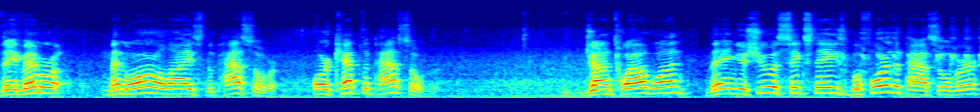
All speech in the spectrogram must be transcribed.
They memor- memorialized the Passover or kept the Passover. John 12, 1, then Yeshua, six days before the Passover,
